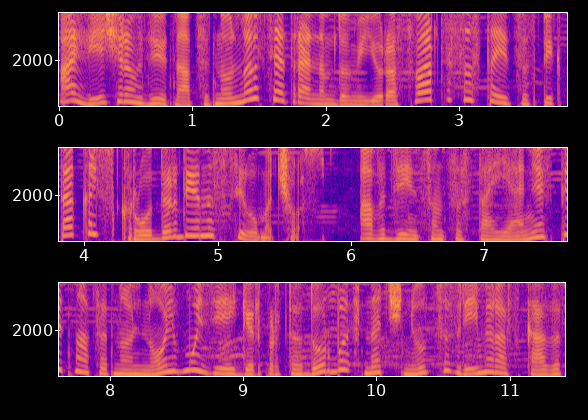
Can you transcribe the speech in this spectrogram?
А вечером в 19.00 в театральном доме Юра Сварты состоится спектакль «Скродердиена Силмачос». А в день солнцестояния в 15.00 в музее Герберта Дорбы начнется время рассказов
